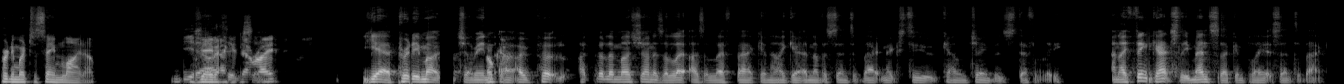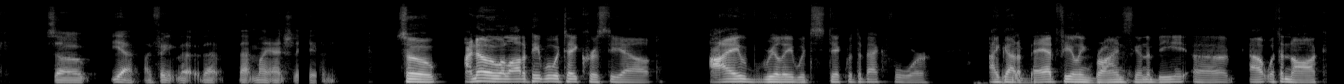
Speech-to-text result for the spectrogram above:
pretty much the same lineup. Yeah, I J-Mac, think is that so. right? Yeah, pretty much. I mean, Okay. I, I put I put Le Marchand as a le- as a left back, and I get another centre back next to Calum Chambers, definitely. And I think actually Mensah can play at centre back. So yeah, I think that that that might actually happen. So I know a lot of people would take Christie out. I really would stick with the back four. I got a bad feeling Bryan's going to be uh, out with a knock,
